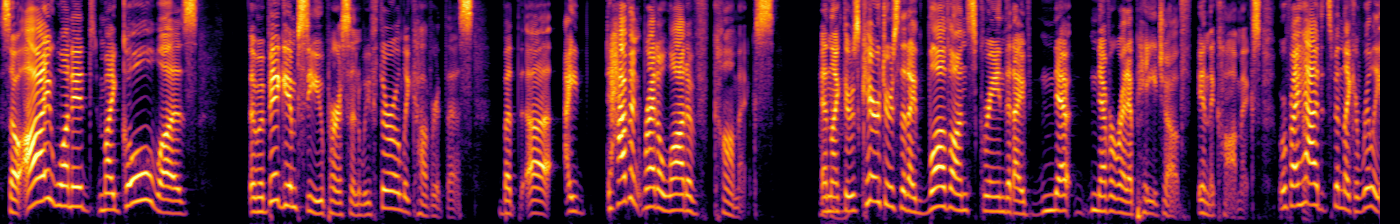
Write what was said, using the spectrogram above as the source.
So I wanted, my goal was I'm a big MCU person. We've thoroughly covered this, but uh, I haven't read a lot of comics. And like, Mhm. there's characters that I love on screen that I've ne- never read a page of in the comics. Or if I had, it's been like a really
